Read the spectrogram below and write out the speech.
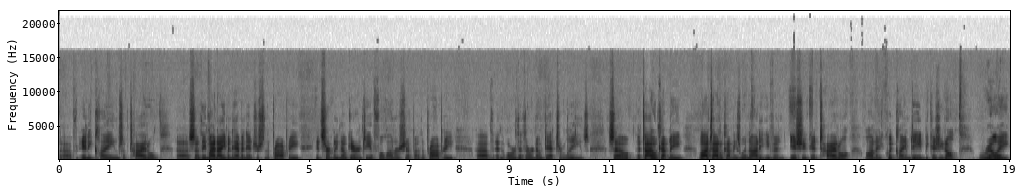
of any claims of title. Uh, so they might not even have an interest in the property. It's certainly no guarantee of full ownership of the property, uh, and, or that there are no debts or liens. So a title company, a lot of title companies would not even issue good title on a quitclaim deed because you don't really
